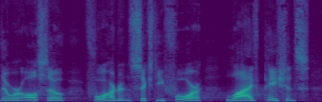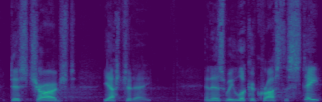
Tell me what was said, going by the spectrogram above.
there were also 464 live patients discharged yesterday. And as we look across the state,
